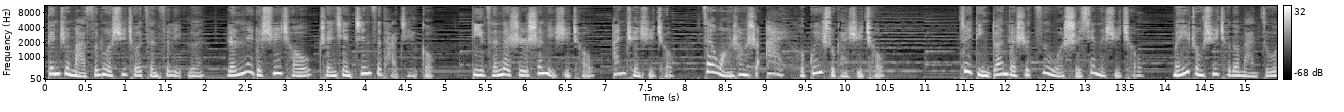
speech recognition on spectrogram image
根据马斯洛需求层次理论，人类的需求呈现金字塔结构，底层的是生理需求、安全需求，再往上是爱和归属感需求，最顶端的是自我实现的需求。每一种需求的满足，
